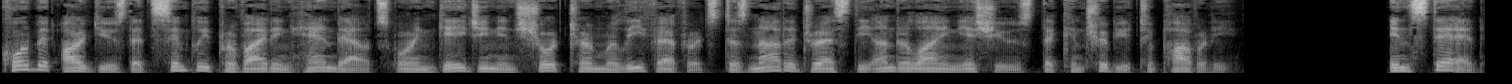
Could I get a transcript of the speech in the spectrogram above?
Corbett argues that simply providing handouts or engaging in short-term relief efforts does not address the underlying issues that contribute to poverty. Instead,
